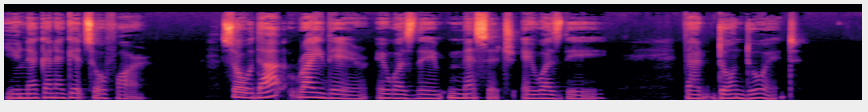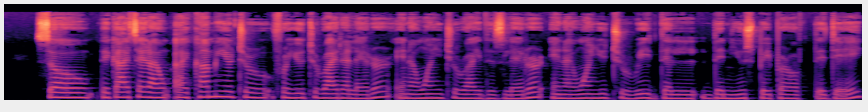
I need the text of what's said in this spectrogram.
you're not gonna get so far. So that right there, it was the message. It was the that don't do it. So the guy said, I, I come here to for you to write a letter and I want you to write this letter and I want you to read the the newspaper of the day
